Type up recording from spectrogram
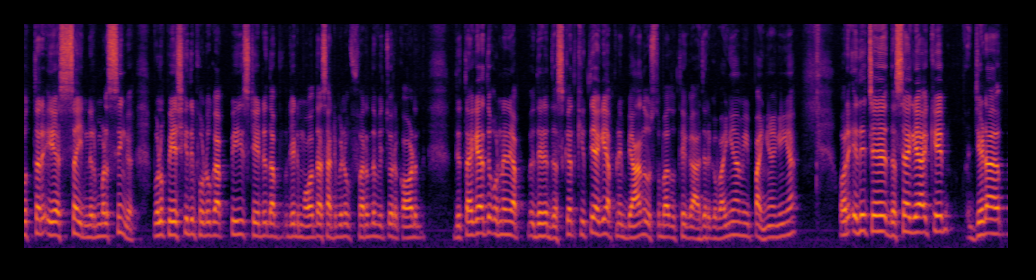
ਪੁੱਤਰ ਏਐਸਆਈ ਨਿਰਮਲ ਸਿੰਘ ਵੱਲੋਂ ਪੇਸ਼ ਕੀਤੀ ਫੋਟੋਕਾਪੀ ਸਟੇਟ ਦਾ ਜਿਹੜੀ ਮੌਤ ਦਾ ਸਰਟੀਫਿਕੇਟ ਨੂੰ ਫਰਦ ਵਿੱਚੋਂ ਰਿਕਾਰਡ ਦਿੱਤਾ ਗਿਆ ਤੇ ਉਹਨਾਂ ਨੇ ਆਪ- ਜਿਹੜੇ ਦਸਤਖਤ ਕੀਤੇ ਹੈਗੇ, ਆਪਣੇ ਬਿਆਨ ਉਸ ਤੋਂ ਬਾਅਦ ਉੱਥੇ ਹਾਜ਼ਰ ਗਵਾਹੀਆਂ ਵੀ ਪਾਈਆਂ ਗਈਆਂ। ਔਰ ਇਹਦੇ 'ਚ ਦੱਸਿਆ ਗਿਆ ਕਿ ਜਿਹੜਾ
